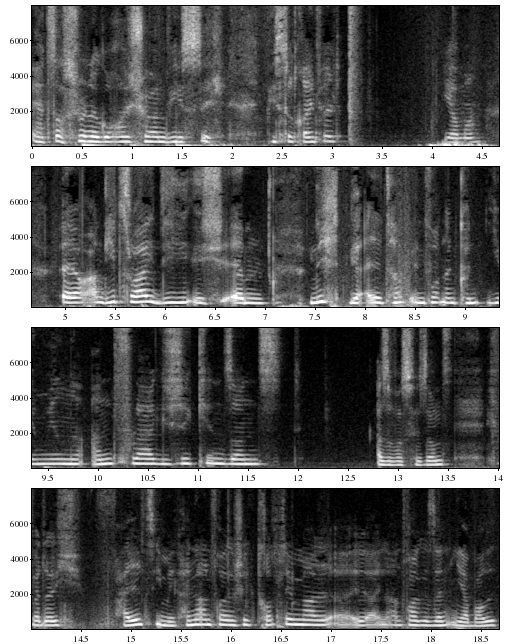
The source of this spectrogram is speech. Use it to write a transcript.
jetzt das schöne Geräusch hören, wie es sich, wie es dort reinfällt. Ja, Mann. Äh, an die zwei, die ich ähm, nicht geellt habe in Fortnite, könnt ihr mir eine Anfrage schicken, sonst. Also was für sonst. Ich werde euch, falls ihr mir keine Anfrage schickt, trotzdem mal äh, eine Anfrage senden. Ja, Baul.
